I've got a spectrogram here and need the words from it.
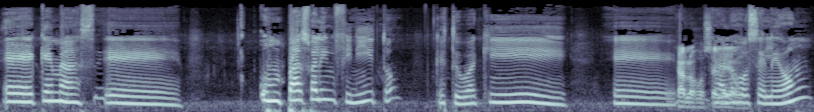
Eh, ¿Qué más? Eh, un paso al infinito, que estuvo aquí eh, Carlos José Carlos José León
